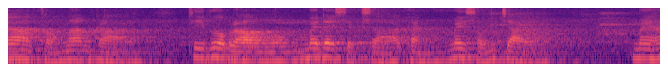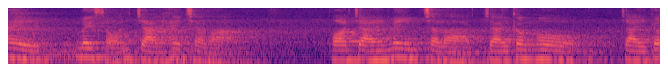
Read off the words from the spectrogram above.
ชาติของร่างกาย ที่พวกเราไม่ได้ศึกษากันไม่สนใจ ไม่ให้ไม่สอนใจให้ฉลาด พอใจไม่ฉลาดใจก็โง่ ใจก็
